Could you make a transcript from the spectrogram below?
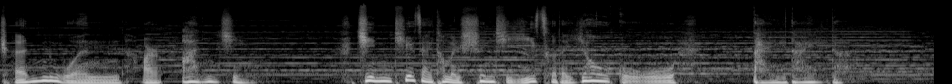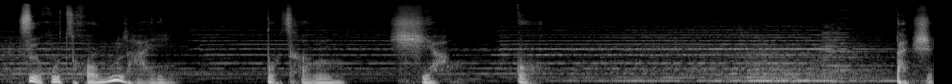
沉稳而安静。紧贴在他们身体一侧的腰骨，呆呆的，似乎从来不曾想过。但是，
